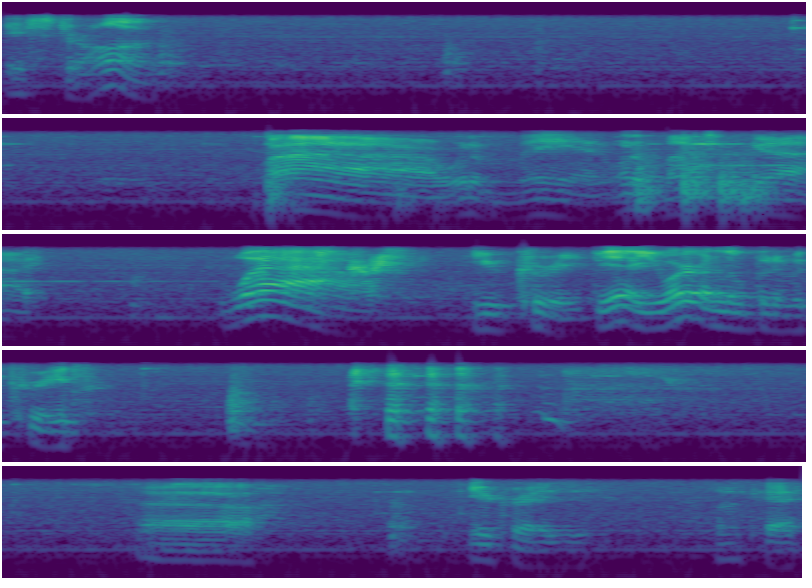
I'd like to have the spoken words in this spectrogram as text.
You're strong. Wow. You creep. Yeah, you are a little bit of a creep. uh, you're crazy. Okay.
